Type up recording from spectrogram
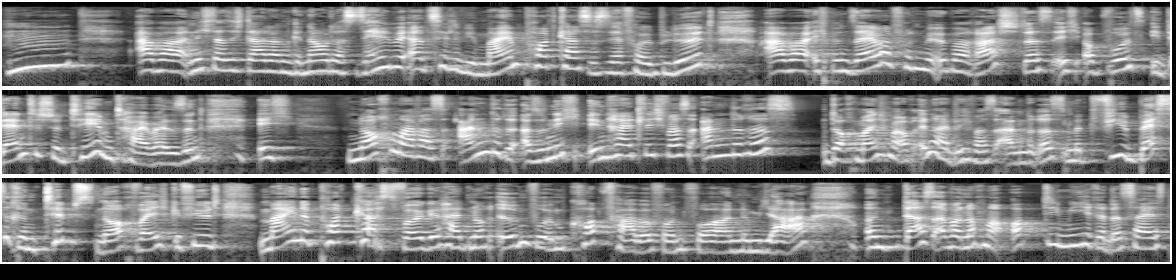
hm, aber nicht, dass ich da dann genau dasselbe erzähle wie mein Podcast, das ist ja voll blöd. Aber ich bin selber von mir überrascht, dass ich, obwohl es identische Themen teilweise sind, ich noch mal was anderes, also nicht inhaltlich was anderes, doch manchmal auch inhaltlich was anderes, mit viel besseren Tipps noch, weil ich gefühlt meine Podcast-Folge halt noch irgendwo im Kopf habe von vor einem Jahr und das aber nochmal optimiere. Das heißt,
